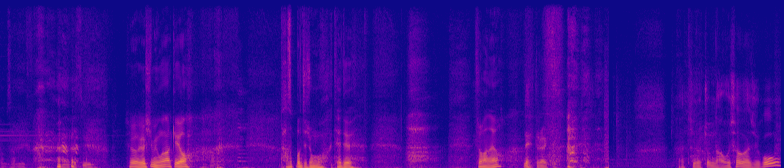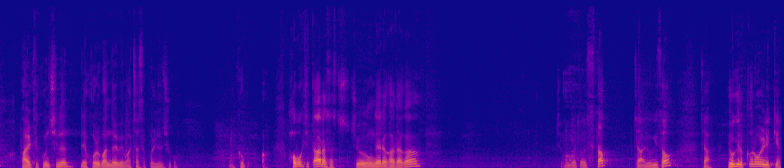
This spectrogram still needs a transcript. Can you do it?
감사합니다. 잘 먹겠습니다. 제가 열심히 응원할게요. 다섯 번째 종목 dead 하, 들어가나요? 네, 들어갈게요. 자, 뒤로 좀 나오셔가지고 발 뒤꿈치는 내 골반 넓이에 맞춰서 벌려주고 어, 그, 어, 허벅지 따라서 쭉 내려가다가 좀 더 좀 스탑. 자 여기서 자 여기를 끌어올릴게요.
